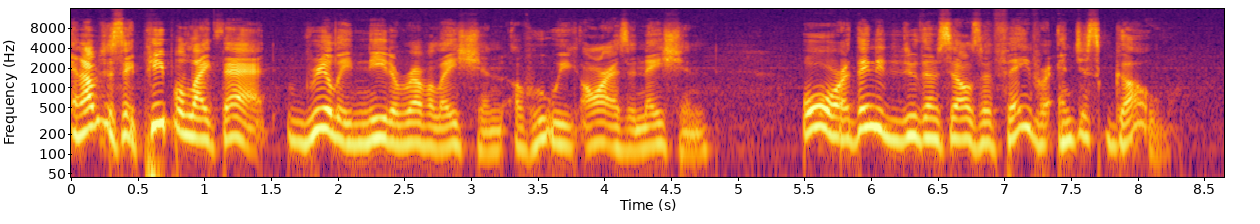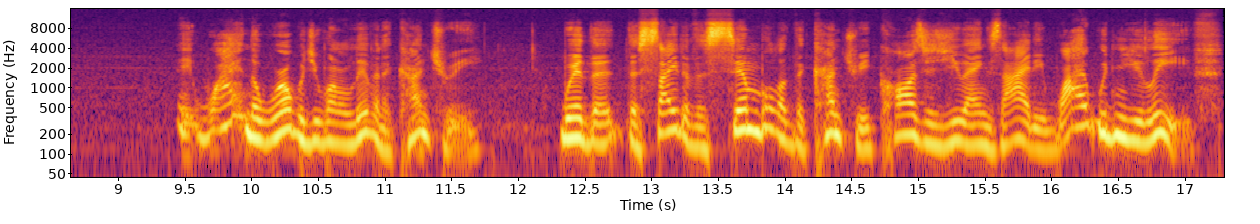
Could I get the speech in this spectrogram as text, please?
And I would just say people like that really need a revelation of who we are as a nation, or they need to do themselves a favor and just go. Why in the world would you want to live in a country where the, the sight of the symbol of the country causes you anxiety? Why wouldn't you leave?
